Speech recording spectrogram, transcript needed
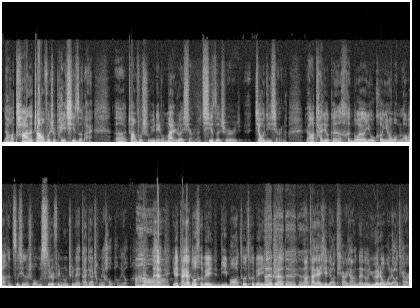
然后她呢，丈夫是陪妻子来，呃，丈夫属于那种慢热型的，妻子是交际型的。然后他就跟很多游客，因为我们老板很自信的说，我们四十分钟之内大家成为好朋友，哎，因为大家都特别礼貌，都特别友善，对对对，然后大家一起聊天，像那都约着我聊天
